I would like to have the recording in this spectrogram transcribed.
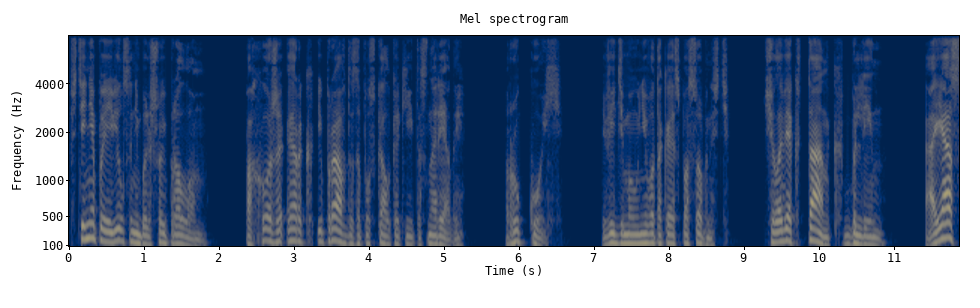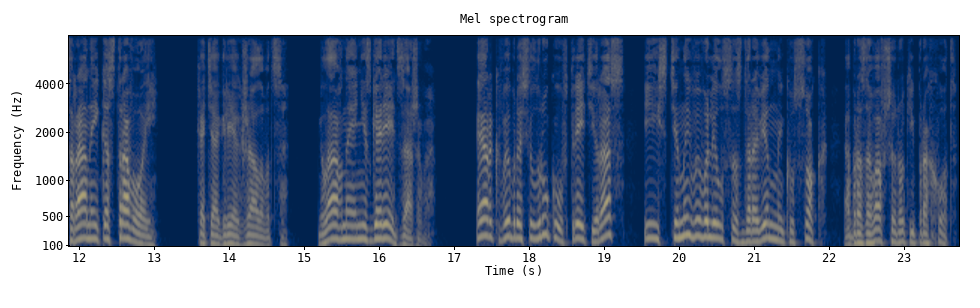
в стене появился небольшой пролом. Похоже, Эрк и правда запускал какие-то снаряды рукой. Видимо, у него такая способность. Человек-танк, блин. А я сраный костровой. Хотя грех жаловаться. Главное, не сгореть заживо. Эрк выбросил руку в третий раз, и из стены вывалился здоровенный кусок, образовав широкий проход.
